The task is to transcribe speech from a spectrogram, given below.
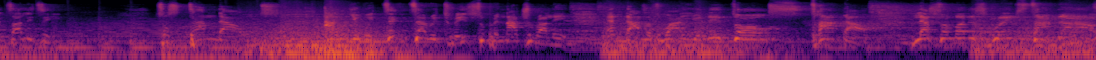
Mentality to stand out and you will take territory supernaturally. And that is why you need to stand out. Let somebody scream, stand out.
